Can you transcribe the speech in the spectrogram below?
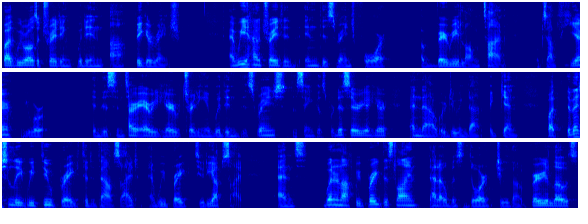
but we're also trading within a bigger range. And we have traded in this range for a very long time. For example, here we were in this entire area here trading it within this range. The same goes for this area here. And now we're doing that again. But eventually we do break to the downside and we break to the upside. And whether or not we break this line, that opens the door to the very lows.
